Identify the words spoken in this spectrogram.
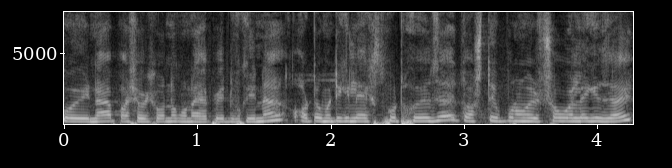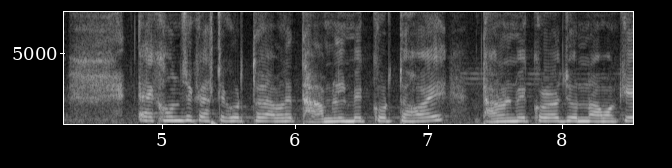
করি না, পাশাপাশি অন্য কোনো অ্যাপে ঢুকি না। অটোমেটিক্যালি এক্সপোর্ট হয়ে যায়, দশ থেকে পনেরো মিনিট সময় লেগে যায়। এখন যে কাজটা করতে হয়, আমাকে থামনেল মেক করতে হয়। থামনেল মেক করার জন্য আমাকে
